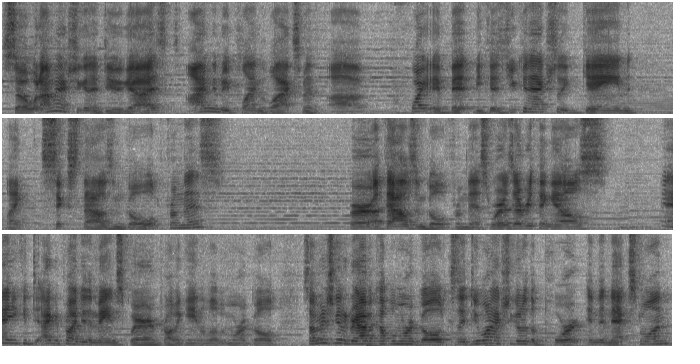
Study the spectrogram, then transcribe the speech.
So what I'm actually going to do, guys, I'm going to be playing the blacksmith uh, quite a bit because you can actually gain like 6,000 gold from this. Or a thousand gold from this, whereas everything else, yeah, you could. I could probably do the main square and probably gain a little bit more gold. So I'm just gonna grab a couple more gold because I do want to actually go to the port in the next one.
